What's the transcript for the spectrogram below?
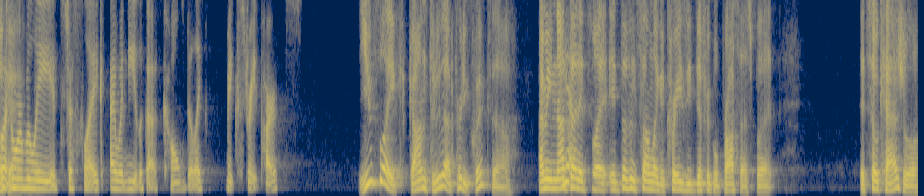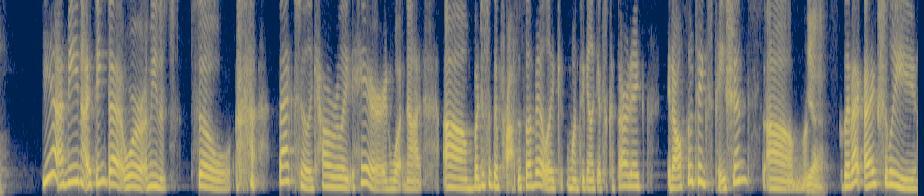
But normally it's just like I would need like a comb to like make straight parts. You've like gone through that pretty quick though. I mean, not Yeah. that it's like it doesn't sound like a crazy difficult process, but it's so casual. Yeah, I mean, I think that, or I mean, so back to like how I relate hair and whatnot. Um, but just like the process of it, like once again, like it's cathartic. It also takes patience. Um, Yeah. I've I actually,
